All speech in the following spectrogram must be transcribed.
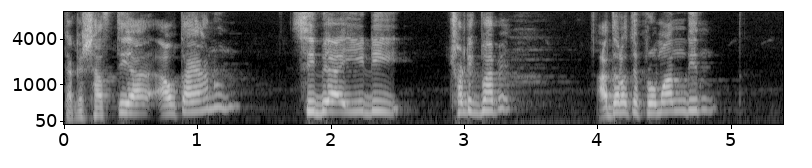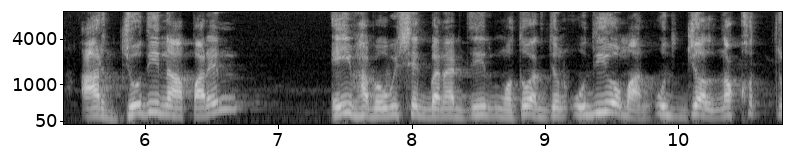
তাকে শাস্তি আওতায় আনুন? সিবিআই ইডি সঠিকভাবে? আদালতে প্রমাণ দিন। আর যদি না পারেন, এইভাবে অভিষেক ব্যানার্জির মতো একজন উদীয়মান, উজ্জ্বল নক্ষত্র,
